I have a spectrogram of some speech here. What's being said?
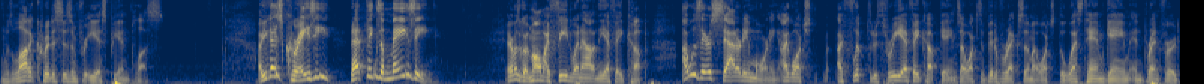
There was a lot of criticism for ESPN Plus. Are you guys crazy? That thing's amazing. Everyone's going, "Oh, my feed went out in the FA Cup." I was there Saturday morning. I watched. I flipped through three FA Cup games. I watched a bit of Wrexham. I watched the West Ham game and Brentford.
